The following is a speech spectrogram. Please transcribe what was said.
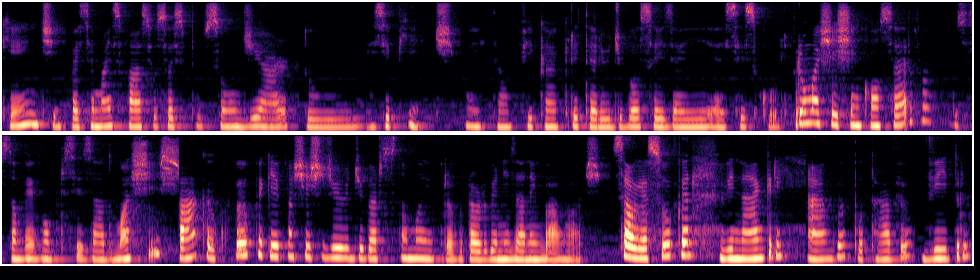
quente, vai ser mais fácil essa expulsão de ar do recipiente. Então fica a critério de vocês aí essa escolha. Para uma xixa em conserva, vocês também vão precisar de uma xixa, faca. Eu peguei uma xixa de diversos tamanhos para organizar na embalagem. Sal e açúcar, vinagre, água potável, vidro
